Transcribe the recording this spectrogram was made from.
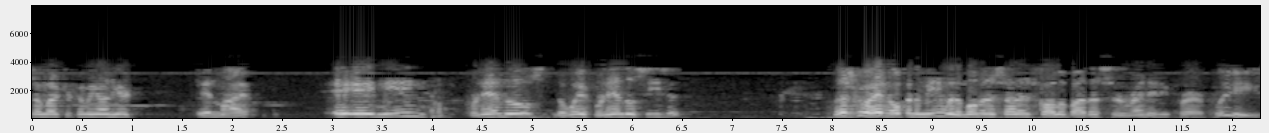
so much for coming on here in my AA meeting, Fernando's, the way Fernando sees it. Let's go ahead and open the meeting with a moment of silence followed by the serenity prayer. Please,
